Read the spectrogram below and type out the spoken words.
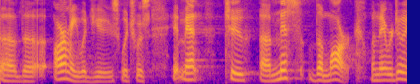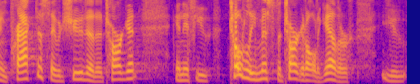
uh, the army would use, which was it meant to uh, miss the mark. When they were doing practice, they would shoot at a target, and if you totally missed the target altogether, you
